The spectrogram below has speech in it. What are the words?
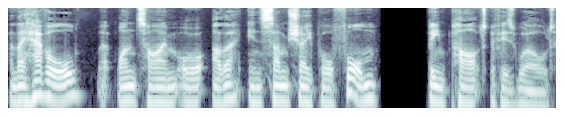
and they have all, at one time or other, in some shape or form, been part of his world.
